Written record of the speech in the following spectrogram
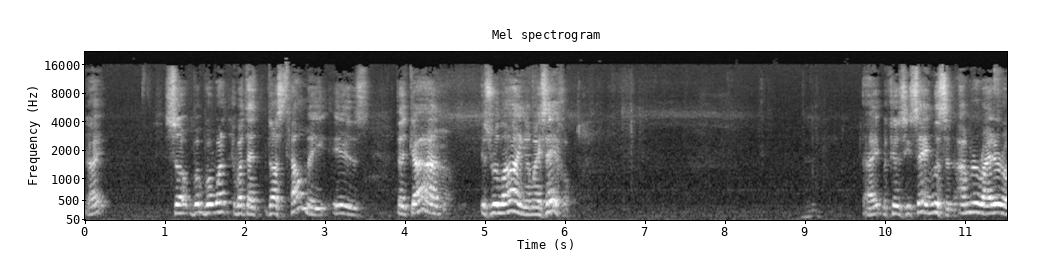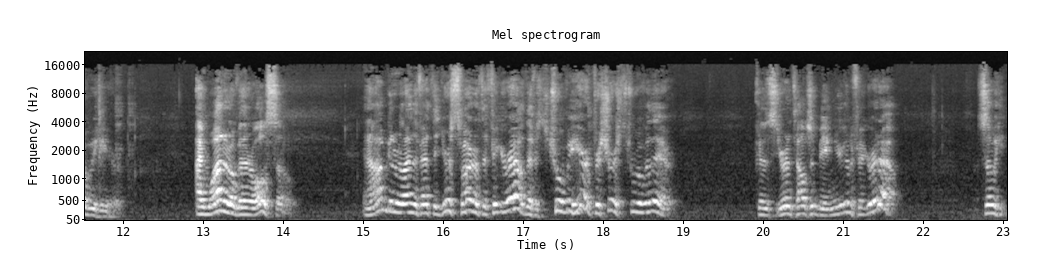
right? So, but, but what what that does tell me is that God is relying on my seichel. Right? Because he's saying, listen, I'm going to write it over here. I want it over there also. And I'm going to rely on the fact that you're smart enough to figure out that it's true over here, for sure it's true over there. Because you're an intelligent being, you're going to figure it out. So he,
